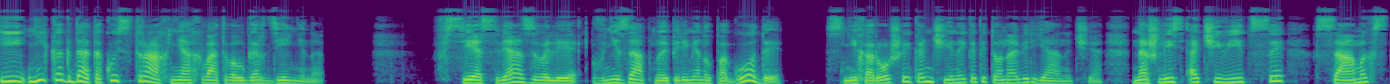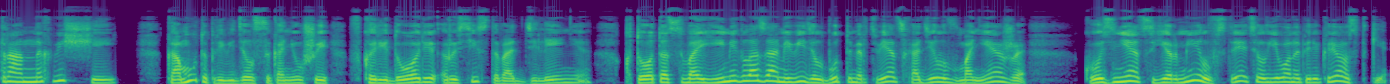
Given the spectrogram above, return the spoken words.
И никогда такой страх не охватывал Горденина. Все связывали внезапную перемену погоды с нехорошей кончиной капитана Аверьяныча. Нашлись очевидцы самых странных вещей. Кому-то привиделся конюшей в коридоре рысистого отделения, кто-то своими глазами видел, будто мертвец ходил в манеже, кузнец Ермил встретил его на перекрестке.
